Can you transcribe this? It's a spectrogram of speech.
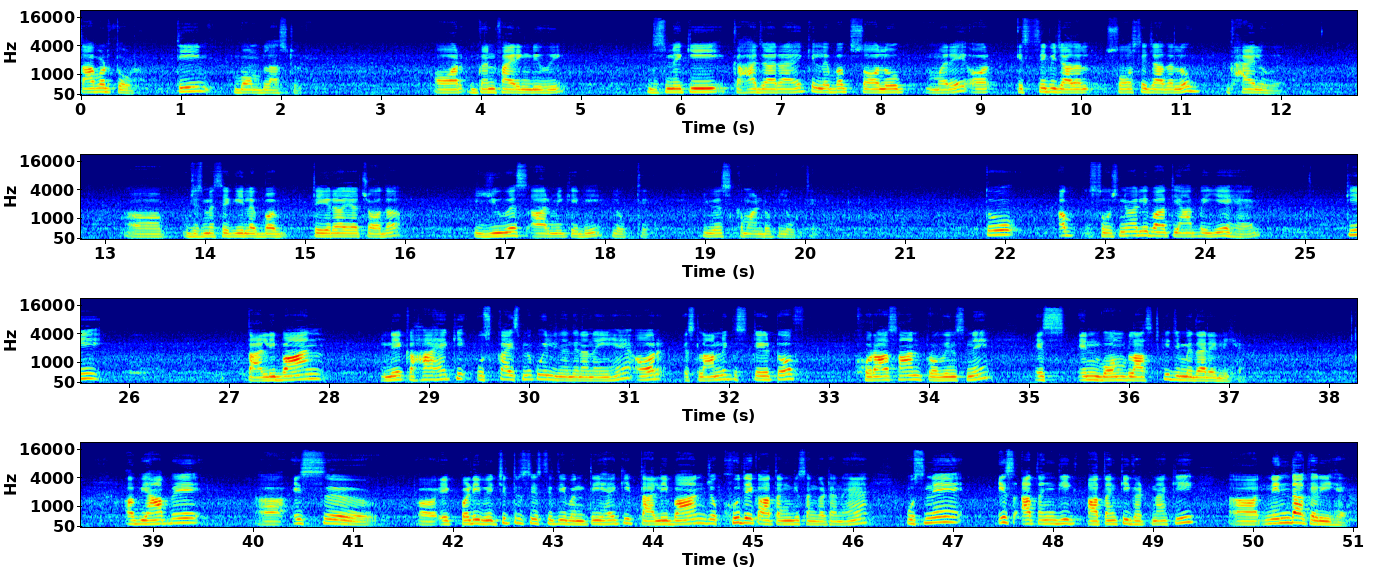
ताबड़तोड़ तीन bomb blast हुए और गन फायरिंग भी हुई, जिसमें कि कहा जा रहा है कि लगभग सौ लोग मरे और इससे भी ज़्यादा, सौ से ज़्यादा लोग घायल हुए। जिसमें से कि लगभग तेरह या चौदह यूएस आर्मी के भी लोग थे यूएस कमांडो के लोग थे। तो अब सोचने वाली बात यहाँ पे ये है कि तालिबान ने कहा है कि उसका इसमें कोई लेना देना नहीं है और Islamic State of Khorasan Province ने इस, इन बॉम्ब ब्लास्ट की ज़िम्मेदारी ली है। अब यहाँ पे इस एक बड़ी विचित्र सी स्थिति बनती है कि तालिबान, जो खुद एक आतंकी संगठन है, उसने इस आतंकी आतंकी घटना की निंदा करी है,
